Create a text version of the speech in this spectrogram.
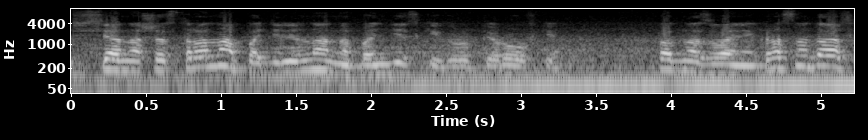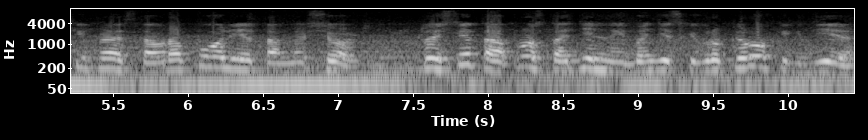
Вся наша страна поделена на бандитские группировки под названием Краснодарский край, Ставрополье, там и все. То есть это просто отдельные бандитские группировки, где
